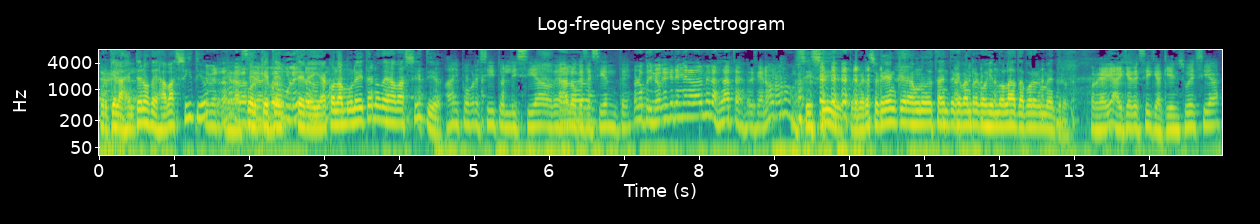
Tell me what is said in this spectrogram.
porque la gente nos dejaba sitio, Es verdad, porque te, muleta, te veía ¿verdad? con la muleta y no dejaba sitio. Ay, pobrecito, el lisiado, deja lo que se siente. No, Lo primero que querían era darme las latas. Me decían, no, no, no. Sí, sí, primero se creían que eras uno de esta gente que van recogiendo lata por el metro. Porque hay, hay que decir que aquí en Suecia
